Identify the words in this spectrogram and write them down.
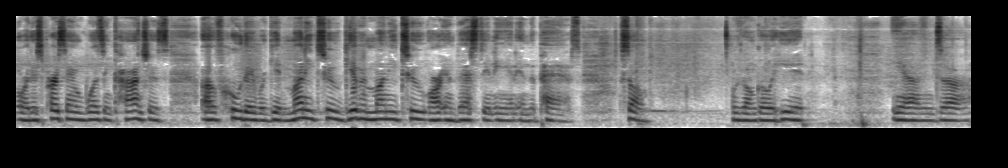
or this person wasn't conscious of who they were getting money to, giving money to, or investing in in the past. So we're going to go ahead and uh,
